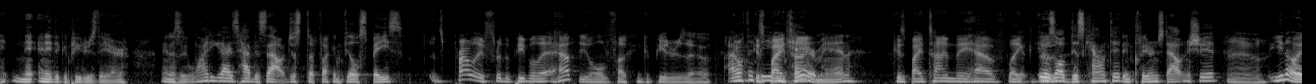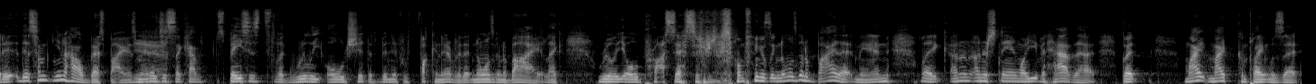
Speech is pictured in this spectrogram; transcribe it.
any of the computers there. And it's like, why do you guys have this out? Just to fucking fill space? It's probably for the people that have the old fucking computers, though. I don't think they by even care, time- man. Because by time they have like, it was all discounted and clearanced out and shit. Yeah. You know, it, there's some. You know how Best Buy is, man. Yeah. It's just like have spaces to like really old shit that's been there for fucking ever that no one's gonna buy. Like really old processors or something. It's like no one's gonna buy that, man. Like I don't understand why you even have that. But my my complaint was that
